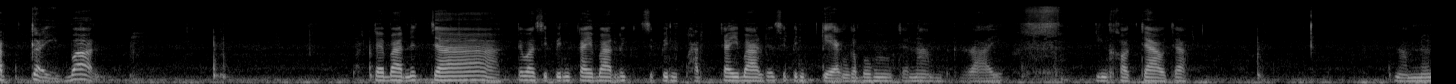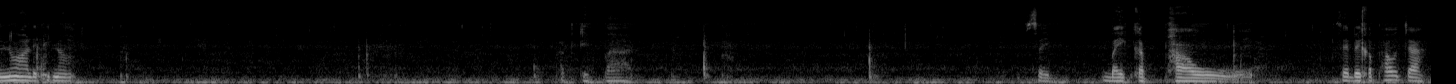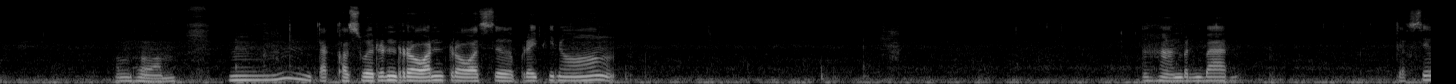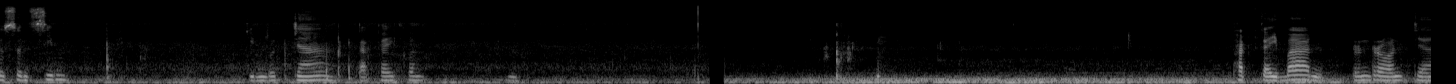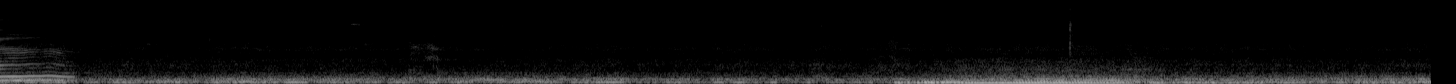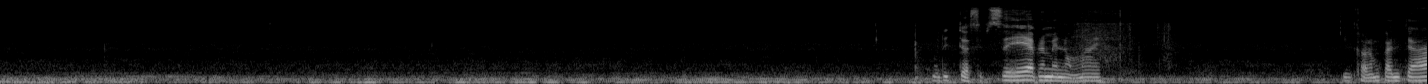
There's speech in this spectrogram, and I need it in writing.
ผัดไก่บ้าน ผัดไก่บ้านนะจ้า แต่ว่าสิเป็นไก่บ้านหรือสิเป็นผัดไก่บ้านหรือสิเป็นแกงกับบะฮงจะน้ำร้ายกินข้าวเจ้าจ้าน้ำนัวๆเลยพี่น้องผัดไก่บ้าน ใส่ใบกะเพราใส่ใบกะเพราจ้ะ หอมหอมๆอืมตักข้าวสวยร้อนๆรอเสิร์ฟเลยพี่น้องอาหารบ้านๆจากเซลซันซิม กินบดจ้า ตักไก่ก่อนผัดไก่บ้าน ร้อนๆจ้า มันได้จัดสิบแซ่บนะแม่น้องไม้กินข้าวน้ำกันจ้า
